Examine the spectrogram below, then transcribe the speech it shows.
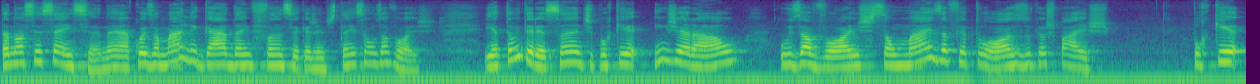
da nossa essência, né? A coisa mais ligada à infância que a gente tem são os avós. E é tão interessante porque, em geral, os avós são mais afetuosos do que os pais. Porque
